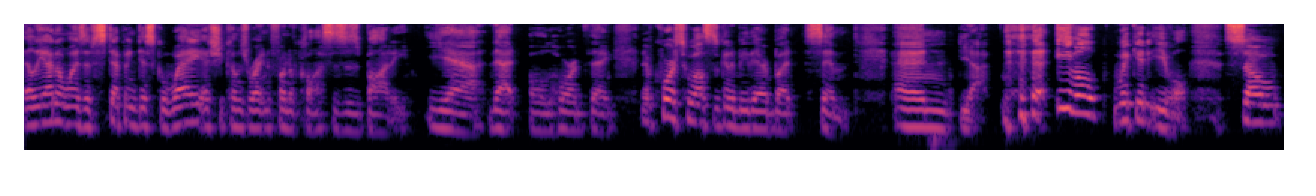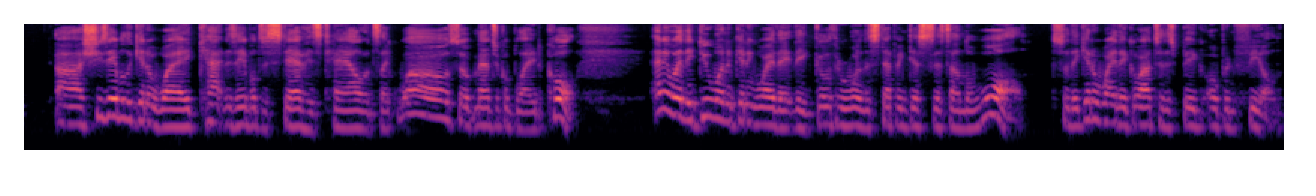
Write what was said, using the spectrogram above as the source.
Illyana winds up stepping Disc away as she comes right in front of Colossus's body. Yeah, that old horde thing. And of course, who else is going to be there but S'ym? And yeah, evil, wicked, evil. So uh, she's able to get away. Cat is able to stab his tail. It's like, whoa, so magical blade, cool. Anyway, they do wind up getting away. They, they go through one of the stepping discs that's on the wall. So they get away, they go out to this big open field.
